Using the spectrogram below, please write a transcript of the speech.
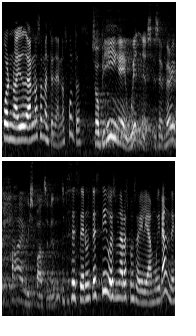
por no ayudarnos a mantenernos juntos. So being a witness is a very high responsibility. Entonces, ser un testigo es una responsabilidad muy grande.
